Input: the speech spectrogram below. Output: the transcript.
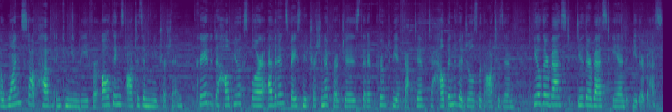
a one stop hub and community for all things autism nutrition, created to help you explore evidence based nutrition approaches that have proved to be effective to help individuals with autism feel their best, do their best, and be their best.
